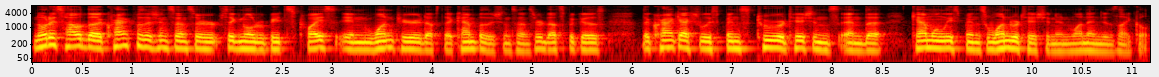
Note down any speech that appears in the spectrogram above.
Notice how the crank position sensor signal repeats twice in one period of the cam position sensor. That's because the crank actually spins two rotations and the cam only spins one rotation in one engine cycle.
